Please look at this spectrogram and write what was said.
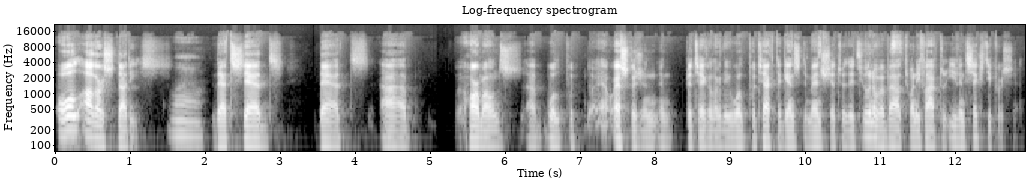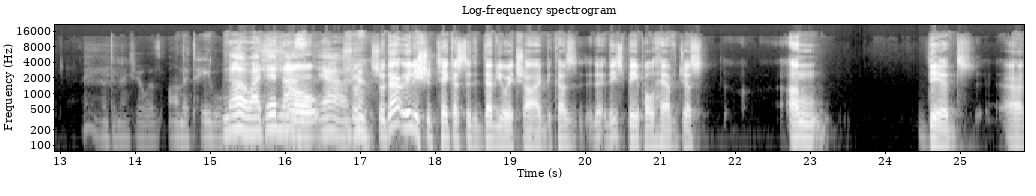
all other studies wow. that said that uh, hormones uh, will put estrogen, in particularly, will protect against dementia to the tune of about 25 to even 60 percent. I didn't know dementia was on the table. No, I did not. So, yeah. so, so that really should take us to the WHI because th- these people have just undid uh,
